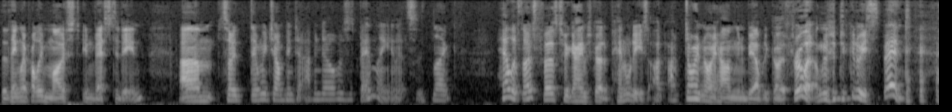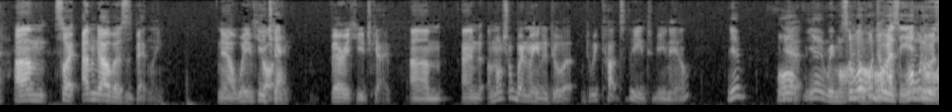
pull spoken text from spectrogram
the thing we're probably most invested in. Um, so then we jump into Avondale versus Bentleigh, and it's like, hell, if those first two games go to penalties, I, I don't know how I'm going to be able to go through it. I'm going to, going to be spent. um, so Avondale versus Bentleigh. Now we've Huge got game. very huge game. Um, and I'm not sure when we're going to do it. Do we cut to the interview now? Yeah. Well, Yeah. yeah, we might. So what we'll do is- what we'll do is-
